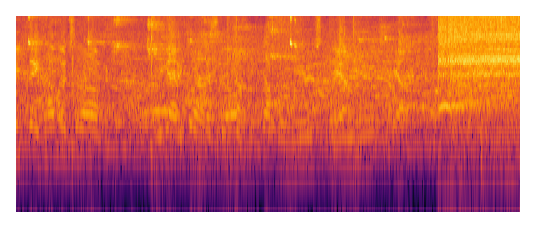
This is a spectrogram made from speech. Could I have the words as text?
do you think? How much longer? We got to keep this going. A couple of years, three Yeah. years. Yeah.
